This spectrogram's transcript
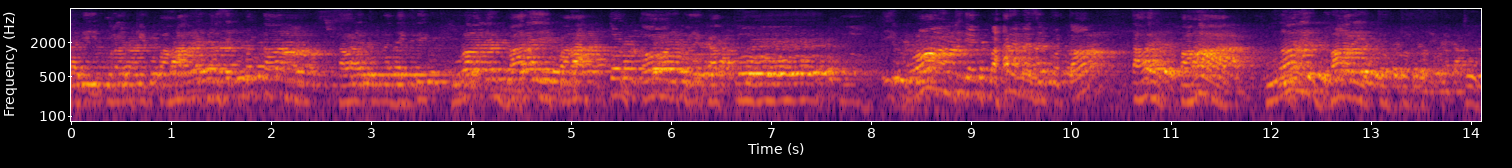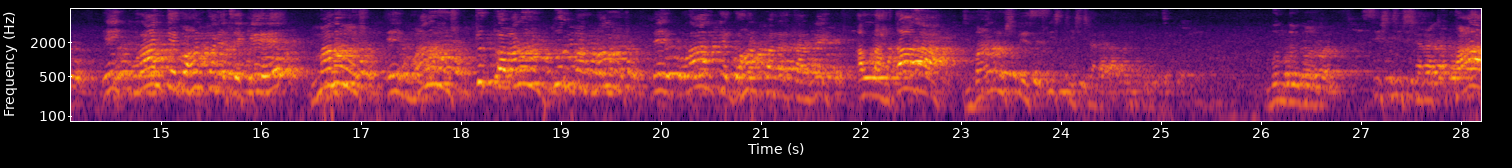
যদি এই কোরআনকে পাহাড়ে নাজিল করতাম তাহলে তোমরা দেখতে কোরআনের বারে পাহাড় তর তর করে কাঁপতো। এই কোরআন যদি আমি পাহাড়ে নাজিল করতাম, তাহলে পাহাড় কোরআনের ভারে তত্তর করে এই কোরআনকে গ্রহণ করেছে কে? মানুষ। এই মানুষ টুকর মানুষ দুর্বল মানুষ, এই কোরআনকে গ্রহণ করার কারণে আল্লাহ তাআলা মানুষকে সৃষ্টির সেরা বন্ধুগণ সৃষ্টির সেরাটা তারা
